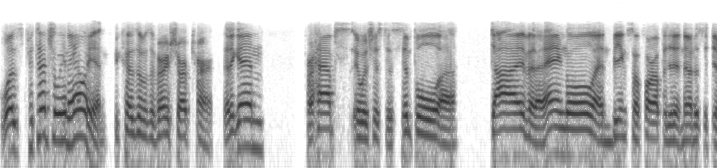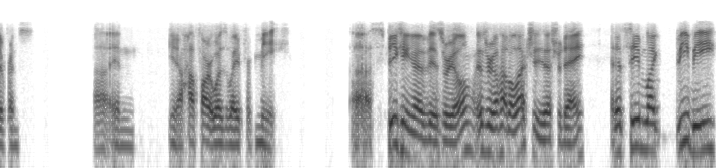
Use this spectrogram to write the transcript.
was potentially an alien because it was a very sharp turn. Then again, perhaps it was just a simple uh, dive at an angle, and being so far up, I didn't notice a difference uh, in you know how far it was away from me. Uh, speaking of Israel, Israel had elections yesterday, and it seemed like Bibi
